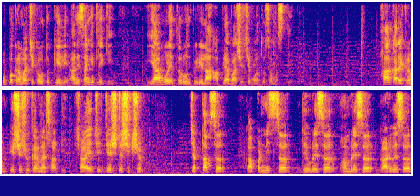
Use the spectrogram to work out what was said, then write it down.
उपक्रमाचे कौतुक केले आणि सांगितले की यामुळे तरुण पिढीला आपल्या भाषेचे महत्त्व समजते. हा कार्यक्रम यशस्वी करण्यासाठी शाळेचे ज्येष्ठ शिक्षक Jagtap sir Kapadnis sir Deore sir Bhambare sir Gadhave sir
